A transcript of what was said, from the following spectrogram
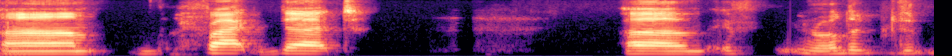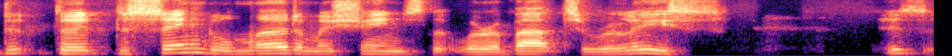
Um, the fact that um, if you know the, the, the, the single murder machines that we're about to release is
